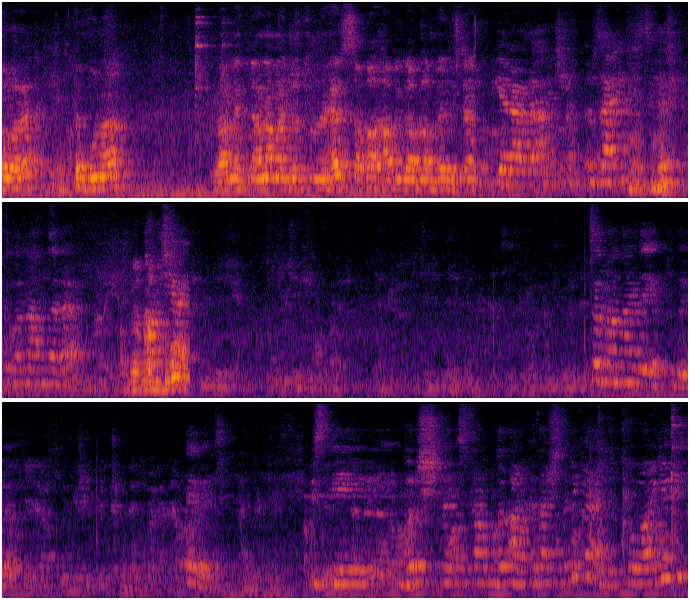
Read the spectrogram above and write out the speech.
olarak. Buna rahmetli anama götürür her sabah Habib ablam vermişler. Çok yararlı akciğer. Özellikle sigara kullananlara Habib ablam bu akciğer zamanlarda yapılıyor. Evet. Biz e, Barış'la İstanbul'dan arkadaşları geldi. Kovayla gittik.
